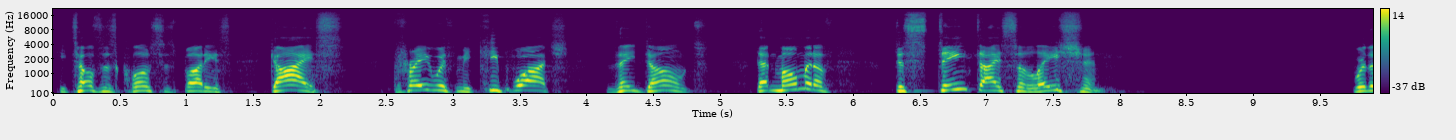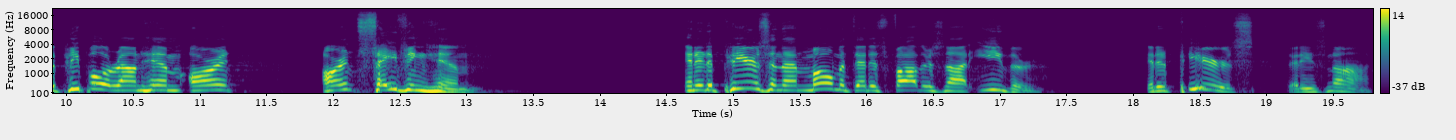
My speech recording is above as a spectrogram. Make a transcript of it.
He tells his closest buddies, Guys, pray with me, keep watch. They don't. That moment of distinct isolation where the people around him aren't, aren't saving him and it appears in that moment that his father's not either. It appears that he's not.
